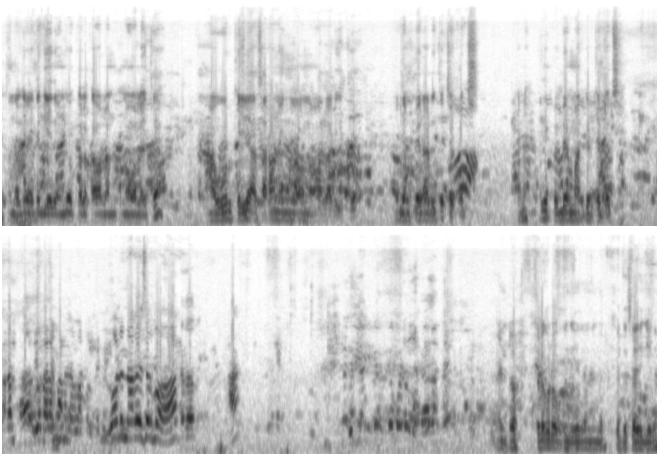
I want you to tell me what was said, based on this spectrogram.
ఇతని దగ్గర అయితే గేదె ఉంది. ఒకవేళ కావాలనుకున్న వాళ్ళు అయితే ఆ ఊరికి వెళ్ళి ఆ సరౌండింగ్లో ఉన్న వాళ్ళు అడిగితే ఇతని పేరు అడిగితే చెప్పొచ్చు. ఓకేనా ఇది పెబ్బేరు మార్కెట్కి వెళ్ళొచ్చు ఏంటో ఇక్కడ కూడా ఒక మరి పెద్ద సైజు గేదె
